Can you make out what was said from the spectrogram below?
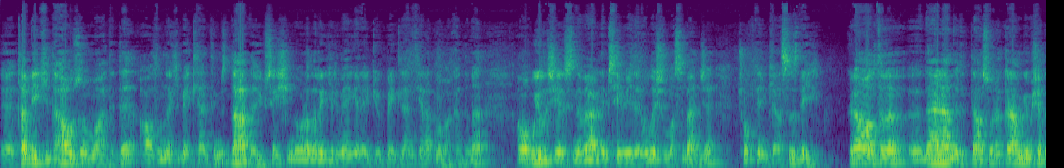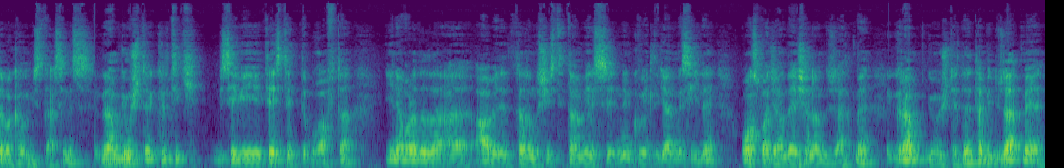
E, tabii ki daha uzun vadede altındaki beklentimiz daha da yüksek. Şimdi oralara girmeye gerek yok beklenti yaratmamak adına. Ama bu yıl içerisinde verdiğim seviyelere ulaşılması bence çok da imkansız değil. Gram altını e, değerlendirdikten sonra gram gümüşe de bakalım isterseniz. Gram gümüş de kritik bir seviyeyi test etti bu hafta. Yine orada da e, ABD tarım dışı istihdam verisinin kuvvetli gelmesiyle ons bacağında yaşanan düzeltme gram gümüşte de tabi düzeltmeye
